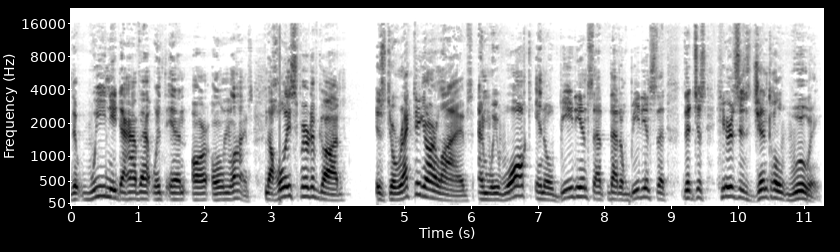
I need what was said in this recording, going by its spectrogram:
That we need to have that within our own lives. The Holy Spirit of God is directing our lives and we walk in obedience, that, that obedience that, that just hears his gentle wooing.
